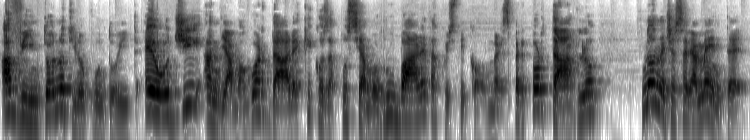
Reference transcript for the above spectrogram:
ha vinto Notino.it e oggi andiamo a guardare che cosa possiamo rubare da questo e-commerce per portarlo non necessariamente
